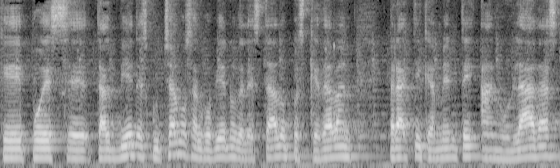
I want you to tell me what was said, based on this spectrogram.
que pues eh, también escuchamos al gobierno del estado, pues quedaban prácticamente anuladas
